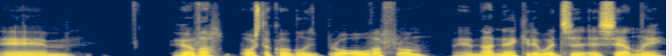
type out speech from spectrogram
Um, whoever Postecoglou's brought over from um, that neck of the woods has certainly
